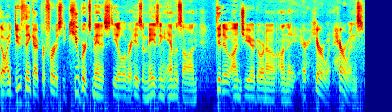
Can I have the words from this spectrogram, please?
Though I do think I prefer to see Kubert's Man of Steel over his amazing Amazon. Ditto on Giordano on the hero- heroines.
